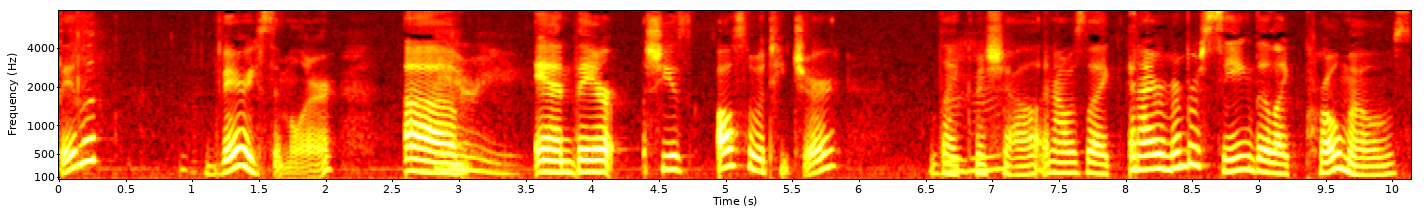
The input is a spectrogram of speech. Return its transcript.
they look very similar. Um, Very. and they're she is also a teacher like Mhm. Michelle and I was like and I remember seeing the like promos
